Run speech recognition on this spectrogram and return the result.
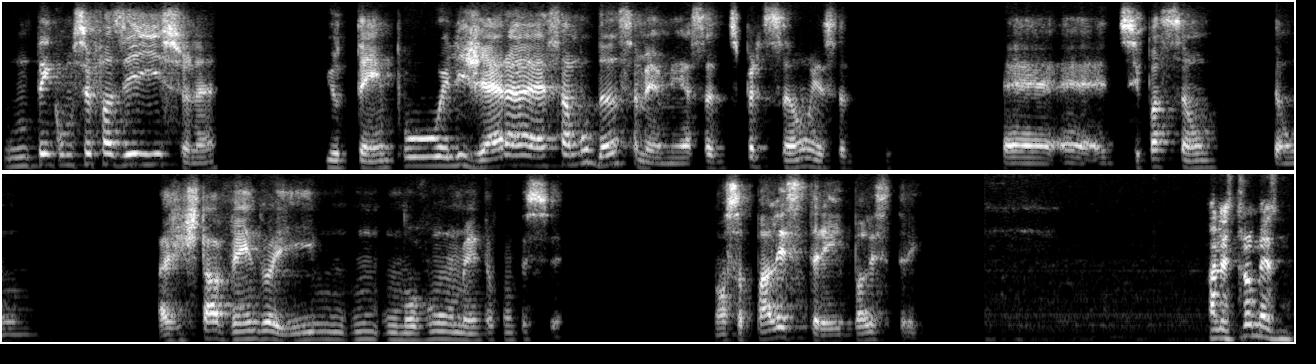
não tem como você fazer isso, né? E o tempo ele gera essa mudança mesmo, essa dispersão, essa é, é, dissipação. Então a gente está vendo aí um, um novo momento acontecer. Nossa, palestrei, palestrei. Palestrou mesmo.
